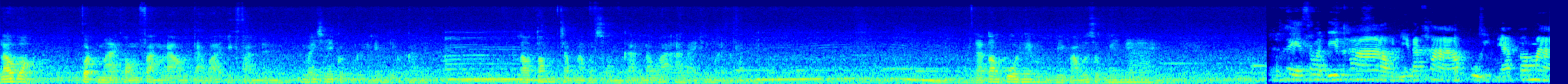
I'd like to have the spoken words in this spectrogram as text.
เราบอกกฎหมายของฝั่งเราแต่ว่าอีกฝั่งหนึ่งไม่ใช่กฎหมายเล่มเดียวกันอืมเราต้องจับมาผสมกันแล้วว่าอะไรที่เหมือนกัน อืม แล้ว ต้องพูดให้มีความรู้สึกง่ายโอเค สวัสดีค่ะ วันนี้นะคะ ปุ๋ยเนี่ยก็มา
